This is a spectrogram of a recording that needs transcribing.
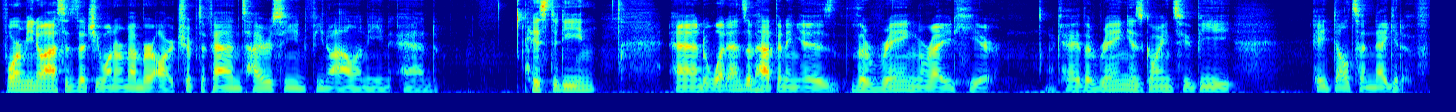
Four amino acids that you want to remember are tryptophan, tyrosine, phenylalanine, and histidine. And what ends up happening is the ring right here, okay, the ring is going to be a delta negative,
